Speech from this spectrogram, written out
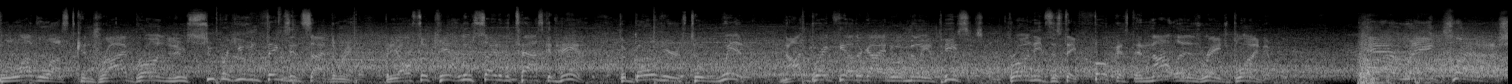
bloodlust can drive Braun to do superhuman things inside the ring. But he also can't lose sight of the task at hand. The goal here is to win, not break the other guy into a million pieces. Braun needs to stay focused and not let his rage blind him. Air raid crash.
